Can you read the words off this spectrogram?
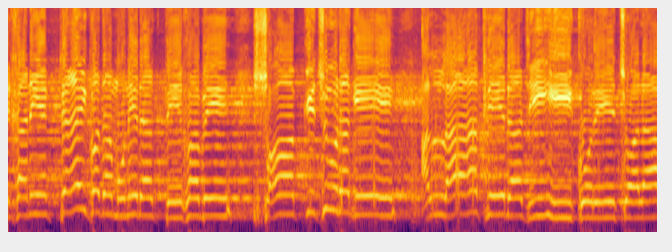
এখানে একটাই কথা মনে রাখতে হবে সব কিছুর আগে আল্লাহকে রাজি করে চলা।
